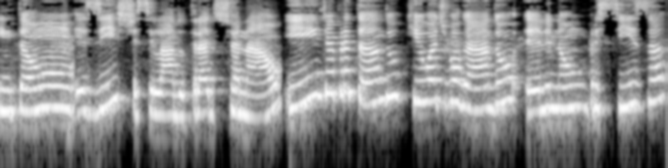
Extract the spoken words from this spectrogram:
Então, existe esse lado tradicional e interpretando que o advogado, ele não precisa precisa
